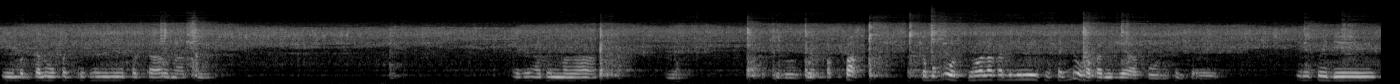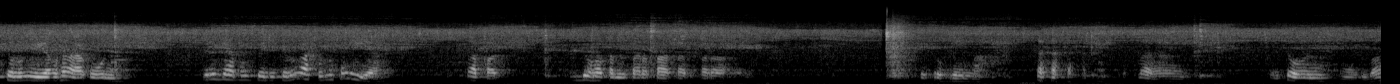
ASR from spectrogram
Okay, magkalupad kasi yung pagkaon natin. Ito natin mga ano, siguro pakpak. At kabugos, wala kami ni Mrs. Nagduha kami kaya ako. Siyempre, hindi pwede tulong iya ko sa akon. Pero gapon pwede tulong ako mo sa iya. Dapat, duha kami para patas para may problema. ito, ano, oh, di ba?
